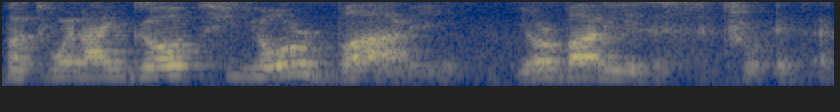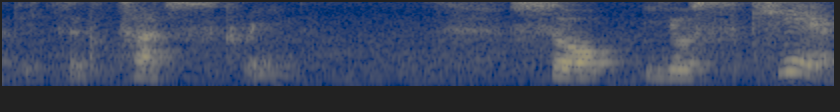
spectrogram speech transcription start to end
But when I go to your body, your body is a it- it's a touch screen. So your skin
